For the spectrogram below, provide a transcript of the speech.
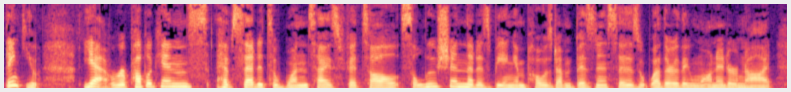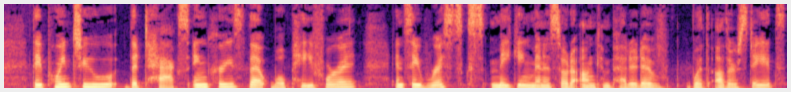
Thank you. Yeah, Republicans have said it's a one size fits all solution that is being imposed on businesses, whether they want it or not. They point to the tax increase that will pay for it and say risks making Minnesota uncompetitive with other states.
